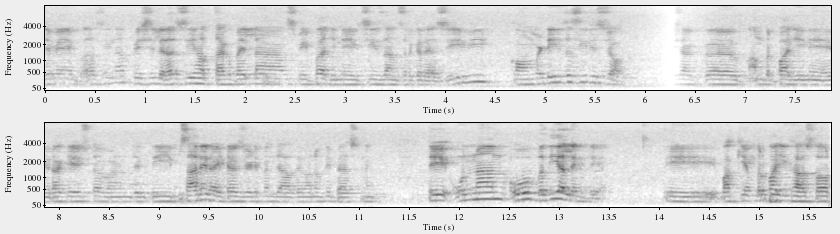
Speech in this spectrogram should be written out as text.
ਜਿਵੇਂ ਅਸੀਂ ਨਾ ਪਿਛਲੇ, ਅਸੀਂ ਹਫ਼ਤਾ ਕੁ ਪਹਿਲਾਂ ਸਮੀਪ ਜੀ ਨੇ ਇੱਕ ਚੀਜ਼ ਦਾ ਆਨਸਰ ਕਰਿਆ ਸੀ ਵੀ comedy is a serious job ਸ਼ੱਕ ਅੰਬਰ ਭਾਜੀ ਨੇ, ਰਾਕੇਸ਼ ਧਵਨ, ਜਗਦੀਪ, ਸਾਰੇ ਰਾਈਟਰਸ ਜਿਹੜੇ ਪੰਜਾਬ ਦੇ ਵਨ ਆਫ ਦੀ ਬੈਸਟ ਨੇ, ਤੇ ਉਹਨਾਂ, ਉਹ ਵਧੀਆ ਲਿਖਦੇ ਆ। ਤੇ ਬਾਕੀ ਅੰਬਰ ਭਾਜੀ ਖਾਸ ਤੌਰ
